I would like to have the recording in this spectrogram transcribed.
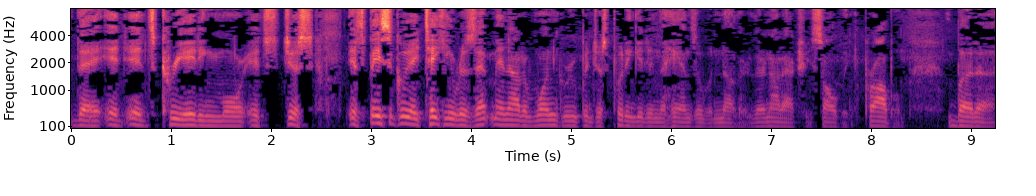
that it, it's creating more. It's just it's basically like taking resentment out of one group and just putting it in the hands of another. They're not actually solving the problem. But uh,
